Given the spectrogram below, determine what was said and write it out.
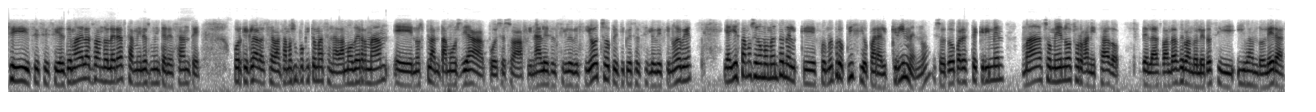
Sí, sí, sí, sí. El tema de las bandoleras también es muy interesante, porque claro, si avanzamos un poquito más en la edad moderna, eh, nos plantamos ya, pues eso, a finales del siglo XVIII, principios del siglo XIX, y ahí estamos en un momento en el que fue muy propicio para el crimen, ¿no? Y sobre todo para este crimen más o menos organizado de las bandas de bandoleros y, bandoleras.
